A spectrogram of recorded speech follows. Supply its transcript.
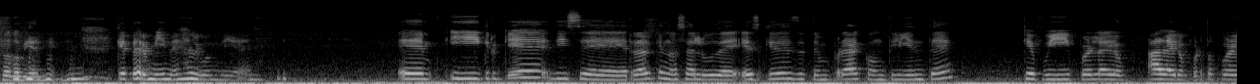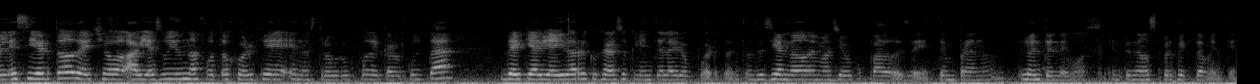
todo bien. que termine algún día. Eh, y creo que dice, raro que nos salude, es que desde temprano con cliente que fui por el al aeropuerto por él. Es cierto, de hecho había subido una foto Jorge en nuestro grupo de Caroculta de que había ido a recoger a su cliente al aeropuerto. Entonces sí andado demasiado ocupado desde temprano. Lo entendemos, entendemos perfectamente.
